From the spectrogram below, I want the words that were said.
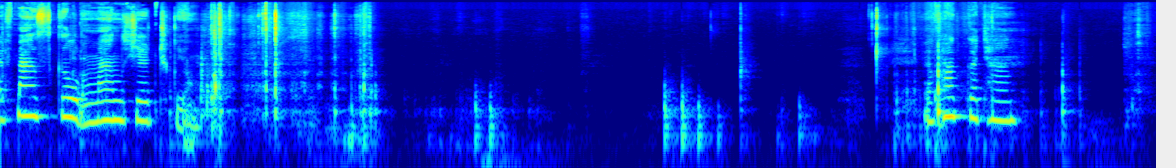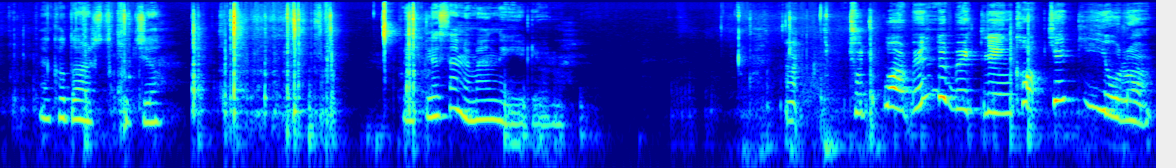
Öf ben sıkıldım. Ben dışarı çıkıyorum. Öf hakikaten. Ne kadar sıkıcı. Beklesene ben de geliyorum. Çocuklar beni de bekleyin. Cupcake yiyorum.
